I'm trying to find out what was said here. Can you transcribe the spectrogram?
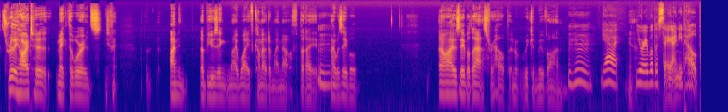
It's really hard to make the words. I'm abusing my wife come out of my mouth, but I I was able. Oh, I was able to ask for help, and we could move on. Mm-hmm. Yeah. Yeah. You were able to say, I need help.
